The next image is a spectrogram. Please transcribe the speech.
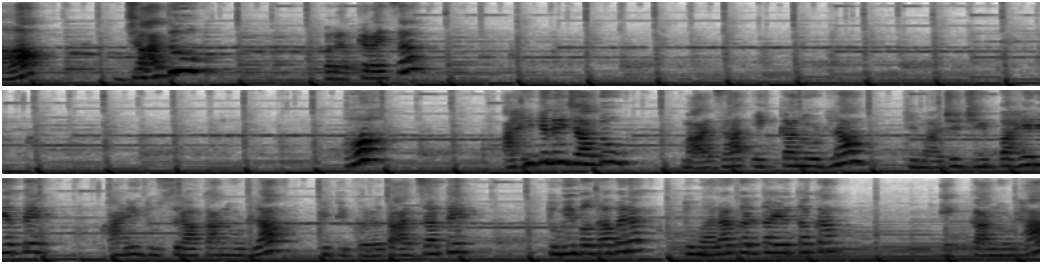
आ जादू. परत करायचं. आहे की नाही जादू? माझा एक का ओढला की माझी जीभ बाहेर येते आणि दुसरा कान ओढला की ती परत आत जाते. तुम्ही बघा बरं तुम्हाला करता येतं का? एक कान ओढा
